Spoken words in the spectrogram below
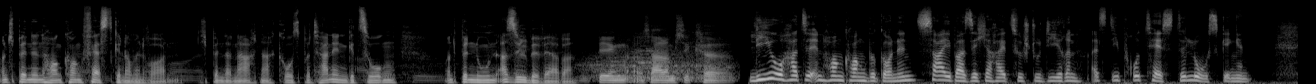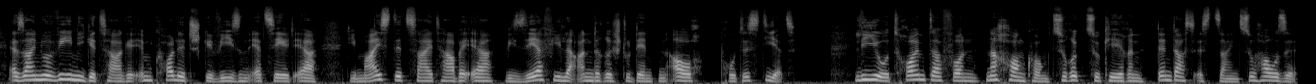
und bin in Hongkong festgenommen worden. Ich bin danach nach Großbritannien gezogen und bin nun Asylbewerber. Leo hatte in Hongkong begonnen, Cybersicherheit zu studieren, als die Proteste losgingen. Er sei nur wenige Tage im College gewesen, erzählt er. Die meiste Zeit habe er, wie sehr viele andere Studenten auch, protestiert. Leo träumt davon, nach Hongkong zurückzukehren, denn das ist sein Zuhause.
